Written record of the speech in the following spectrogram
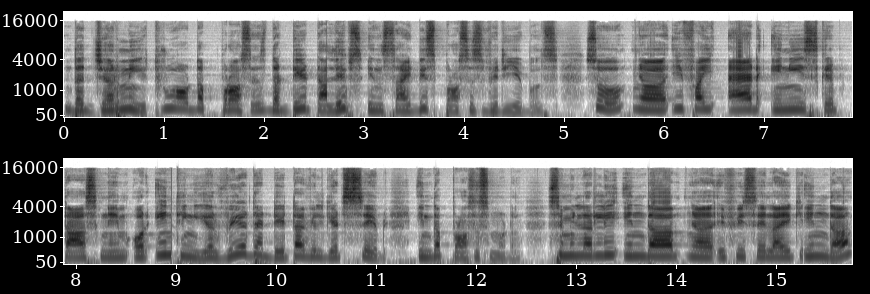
the journey throughout the process the data lives inside these process variables. So uh, if I add any script task name or anything here where that data will get saved in the process model? Similarly in the uh, if we say like in the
